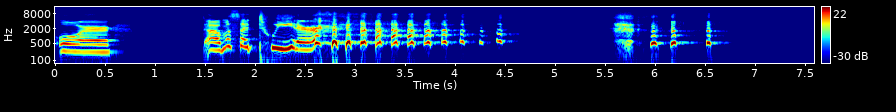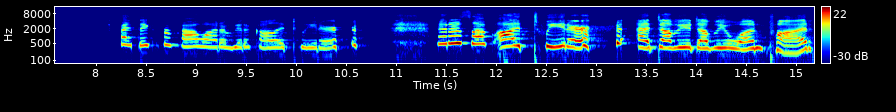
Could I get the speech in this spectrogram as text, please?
or I almost said Tweeter. I think from now on, I'm going to call it Tweeter. Hit us up on Twitter at WW1Pod.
